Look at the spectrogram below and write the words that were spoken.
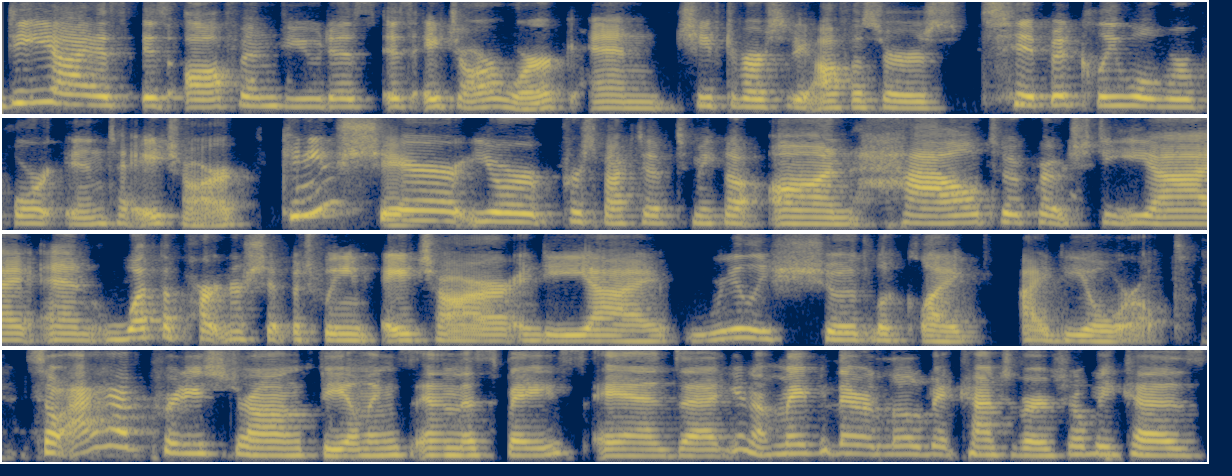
DEI is, is often viewed as, as HR work, and chief diversity officers typically will report into HR. Can you share your perspective, Tamika, on how to approach DEI and what the partnership between HR and DEI really should look like ideal world? So I have pretty strong feelings in this space. And, uh, you know, maybe they're a little bit controversial because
